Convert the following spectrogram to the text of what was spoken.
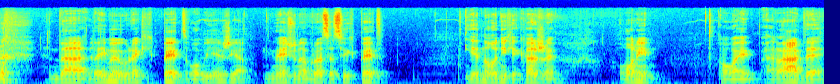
da, da imaju nekih pet obilježja, neću nabrojati sad svih pet, jedno od njih je, kaže, oni ovaj, rade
